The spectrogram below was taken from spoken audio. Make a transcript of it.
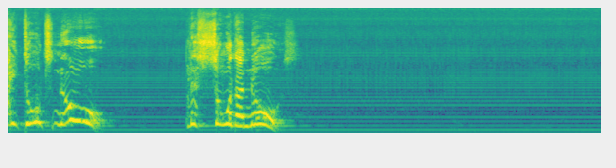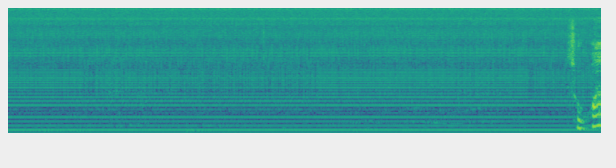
I don't know. But there's someone that knows. So why?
